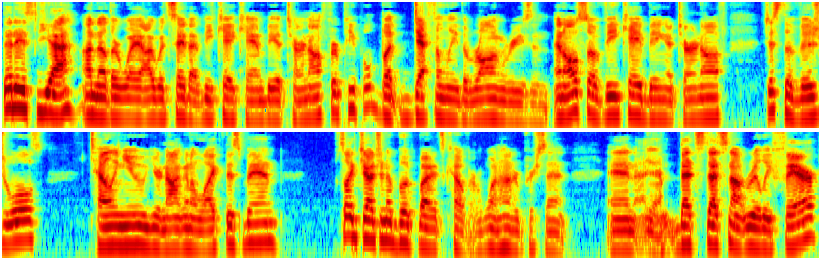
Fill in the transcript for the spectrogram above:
that is, yeah, another way I would say that VK can be a turnoff for people, but definitely the wrong reason. And also VK being a turnoff, just the visuals telling you you're not gonna like this band. It's like judging a book by its cover, 100%. And Yeah. that's that's not really fair.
